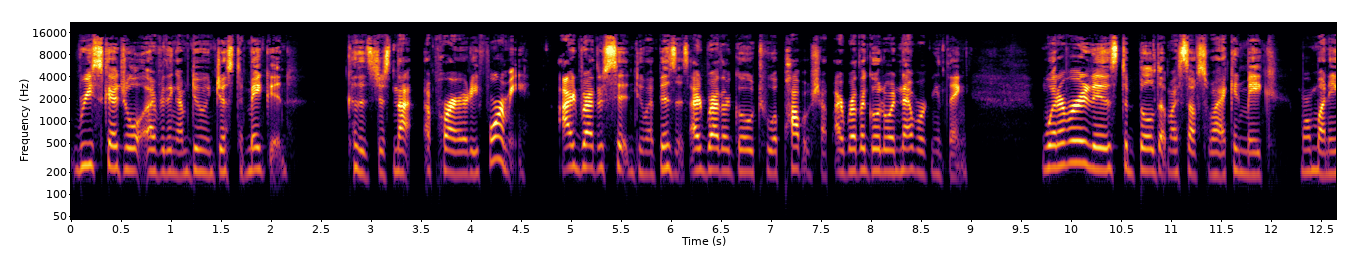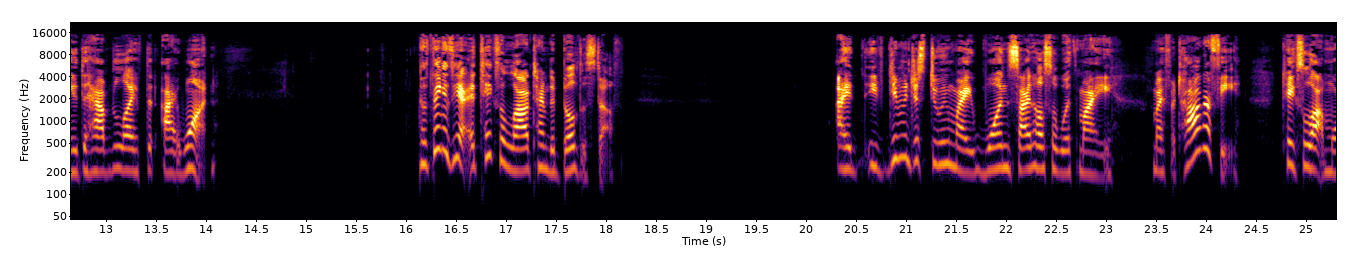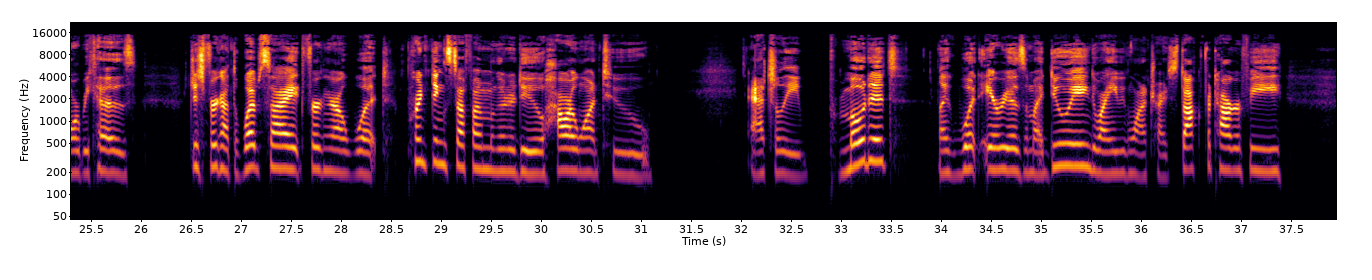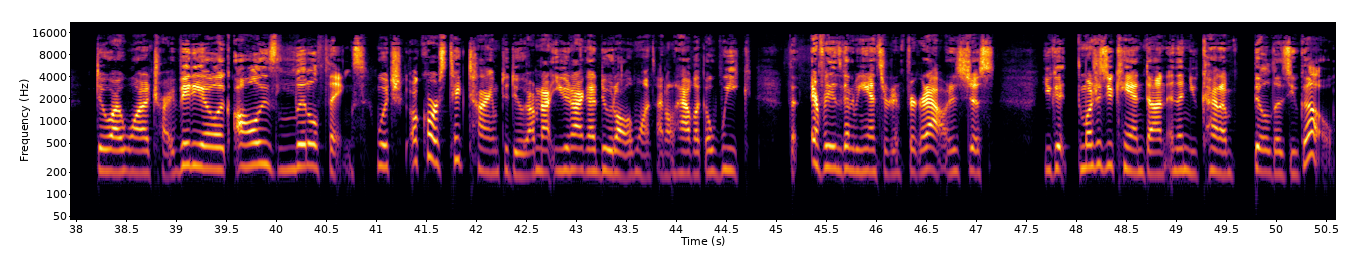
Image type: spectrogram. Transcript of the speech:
reschedule everything I'm doing just to make it because it's just not a priority for me. I'd rather sit and do my business. I'd rather go to a pop up shop. I'd rather go to a networking thing. Whatever it is to build up my stuff so I can make more money to have the life that I want. The thing is, yeah, it takes a lot of time to build this stuff. I even just doing my one side hustle with my my photography takes a lot more because just figuring out the website, figuring out what printing stuff I'm going to do, how I want to actually promote it, like what areas am I doing? Do I even want to try stock photography? Do I want to try video? Like all these little things, which of course take time to do. I'm not, you're not going to do it all at once. I don't have like a week that everything's going to be answered and figured out. It's just, you get as much as you can done and then you kind of build as you go.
